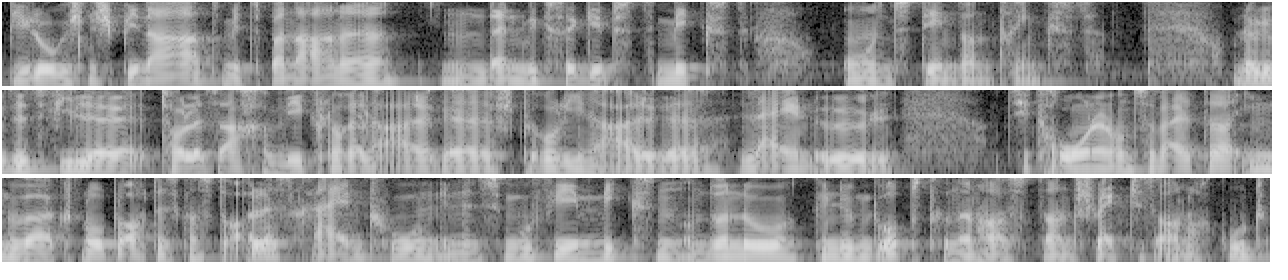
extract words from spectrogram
biologischen Spinat mit Banane in deinen Mixer gibst, mixt und den dann trinkst. Und da gibt es jetzt viele tolle Sachen wie Chlorella-Alge, Spirulina-Alge, Leinöl, Zitronen und so weiter, Ingwer, Knoblauch, das kannst du alles reintun in den Smoothie, mixen und wenn du genügend Obst drinnen hast, dann schmeckt es auch noch gut.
